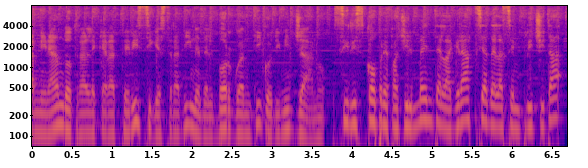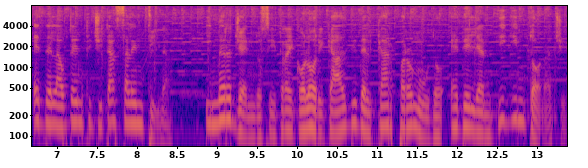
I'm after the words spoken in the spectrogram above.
Camminando tra le caratteristiche stradine del borgo antico di Migiano si riscopre facilmente la grazia della semplicità e dell'autenticità salentina, immergendosi tra i colori caldi del carparo nudo e degli antichi intonaci.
